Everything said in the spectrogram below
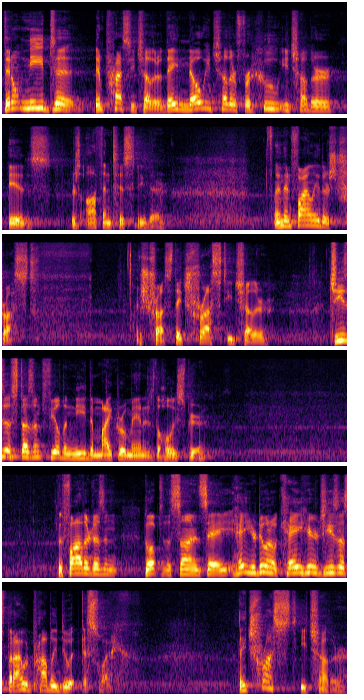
They don't need to impress each other, they know each other for who each other is. There's authenticity there. And then finally, there's trust. There's trust. They trust each other. Jesus doesn't feel the need to micromanage the Holy Spirit. The Father doesn't go up to the Son and say, Hey, you're doing okay here, Jesus, but I would probably do it this way. They trust each other.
